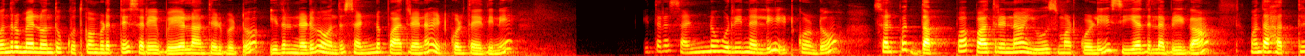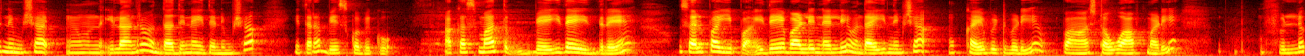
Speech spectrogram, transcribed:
ಒಂದ್ರ ಮೇಲೆ ಒಂದು ಕುತ್ಕೊಂಡ್ಬಿಡುತ್ತೆ, ಸರಿ ಬೇಯಲ್ಲ ಅಂತ ಹೇಳ್ಬಿಟ್ಟು ಇದರ ನಡುವೆ ಒಂದು ಸಣ್ಣ ಪಾತ್ರೆನ ಇಟ್ಕೊಳ್ತಾ ಇದ್ದೀನಿ. ಈ ಥರ ಸಣ್ಣ ಉರಿನಲ್ಲಿ ಇಟ್ಕೊಂಡು ಸ್ವಲ್ಪ ದಪ್ಪ ಪಾತ್ರೆನ ಯೂಸ್ ಮಾಡ್ಕೊಳ್ಳಿ, ಸಿಯೋದಿಲ್ಲ ಬೇಗ. ಒಂದು ಹತ್ತು ನಿಮಿಷ ಇಲ್ಲಾಂದರೆ ಒಂದು ಹದಿನೈದು ನಿಮಿಷ ಈ ಥರ ಬೇಯಿಸ್ಕೋಬೇಕು. ಅಕಸ್ಮಾತ್ ಬೇಯದೇ ಇದ್ದರೆ ಸ್ವಲ್ಪ ಈ ಪ, ಇದೇ ಬಾಳಿನಲ್ಲಿ ಒಂದು ಐದು ನಿಮಿಷ ಕೈ ಬಿಟ್ಬಿಡಿ, ಪಾ, ಸ್ಟವ್ ಆಫ್ ಮಾಡಿ ಫುಲ್ಲು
